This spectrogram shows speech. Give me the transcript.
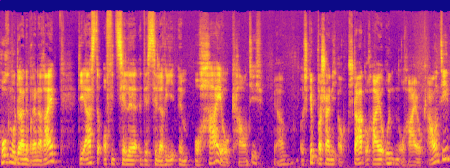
Hochmoderne Brennerei, die erste offizielle Distillerie im Ohio County. Ja, es gibt wahrscheinlich auch Staat Ohio und ein Ohio County.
